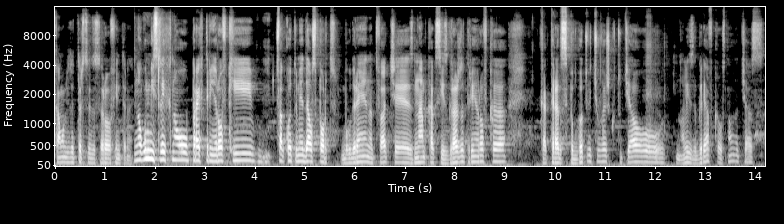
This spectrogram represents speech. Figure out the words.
камо ли да търся да се рова в интернет. Много мислех, много правих тренировки, това, което ми е дал спорт. Благодарение на това, че знам как се изгражда тренировка, как трябва да се подготви човешкото тяло, нали, загрявка, основна част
